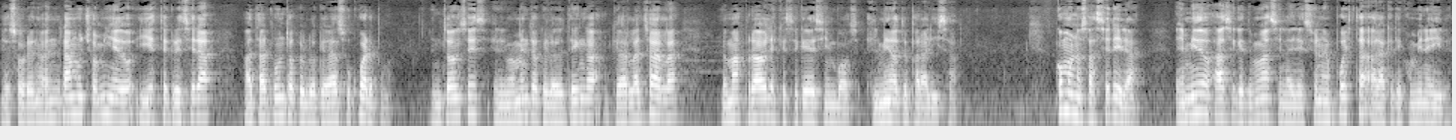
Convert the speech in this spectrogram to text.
Le sobrevendrá mucho miedo y este crecerá a tal punto que bloqueará su cuerpo. Entonces, en el momento que lo detenga que dar la charla, lo más probable es que se quede sin voz. El miedo te paraliza. ¿Cómo nos acelera? El miedo hace que te muevas en la dirección opuesta a la que te conviene ir.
